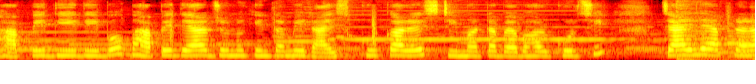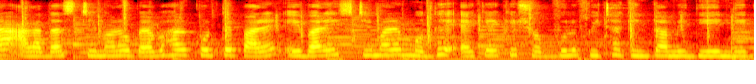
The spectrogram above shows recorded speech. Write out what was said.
ভাপে দিয়ে দিব। ভাপে দেওয়ার জন্য কিন্তু আমি রাইস কুকারের স্টিমারটা ব্যবহার করছি। চাইলে আপনারা আলাদা স্টিমারও ব্যবহার করতে পারেন। এবার এই স্টিমারের মধ্যে একে একে সবগুলো পিঠা কিন্তু আমি দিয়ে নিব।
